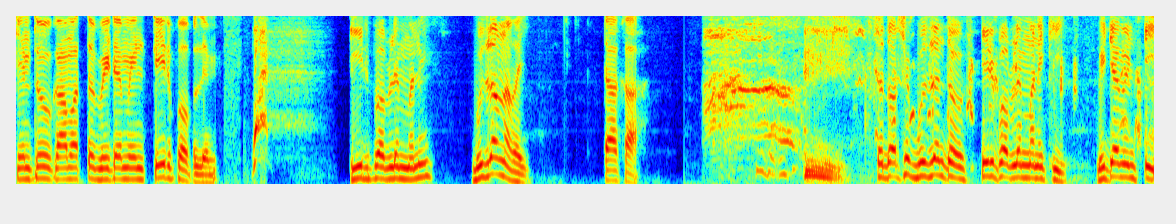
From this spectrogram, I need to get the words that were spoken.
কিন্তু আমার তো ভিটামিন টির প্রবলেম টির প্রবলেম মানে? বুঝলাম না ভাই। টাকা। তো দর্শক বুঝলেন তো টির প্রবলেম মানে কি? ভিটামিন টি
